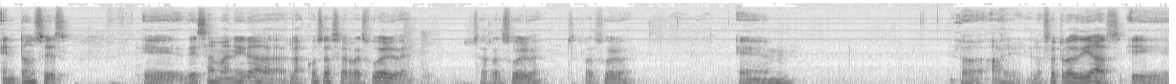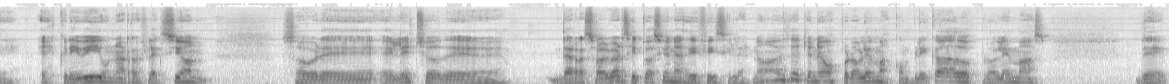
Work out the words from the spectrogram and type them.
Entonces, eh, de esa manera las cosas se resuelven, se resuelven, se resuelven. Em, los otros días eh, escribí una reflexión sobre el hecho de, de, resolver situaciones difíciles. ¿no? A veces tenemos problemas complicados, problemas de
